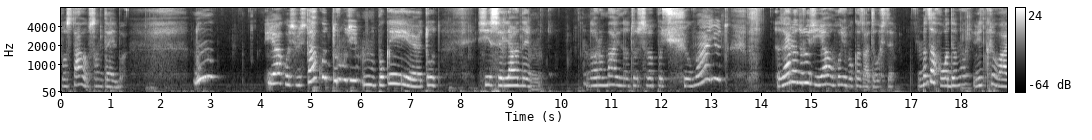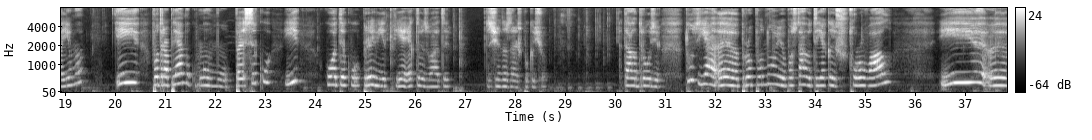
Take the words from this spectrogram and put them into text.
поставив Санта Ельба. Ну, якось ось так от, друзі, поки тут всі селяни нормально тут себе почувають. Зараз, друзі, я вам хочу показати ось це. Ми заходимо, відкриваємо і потрапляємо к моєму песику і котику. Привіт! Є, як тебе звати? Ти ще не знаєш поки що. Так, друзі, тут я е, пропоную поставити якийсь штурвал і е,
